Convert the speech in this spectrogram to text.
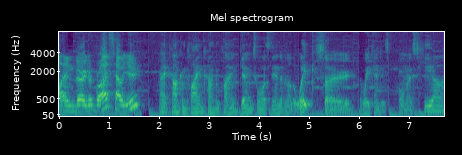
I'm very good, Bryce. How are you? Mate, can't complain, can't complain. Getting towards the end of another week, so the weekend is almost here.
